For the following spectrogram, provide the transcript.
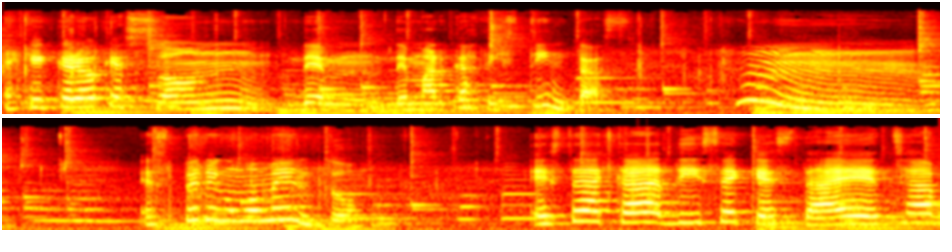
es que creo que son de, marcas distintas. Hmm. Esperen un momento. Este de acá dice que está hecha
